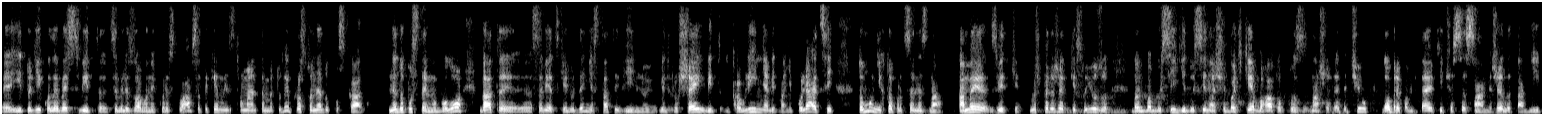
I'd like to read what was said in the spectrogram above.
е, і тоді, коли весь світ цивілізований користувався такими інструментами, туди просто не допускали. Недопустимо було дати е, совєтській людині стати вільною від грошей, від управління, від маніпуляцій. Тому ніхто про це не знав. А ми звідки? Ми ж пережитки союзу, баб- бабусі, дідусі, наші батьки, багато хто з наших глядачів добре пам'ятають ті часи самі, жили там і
